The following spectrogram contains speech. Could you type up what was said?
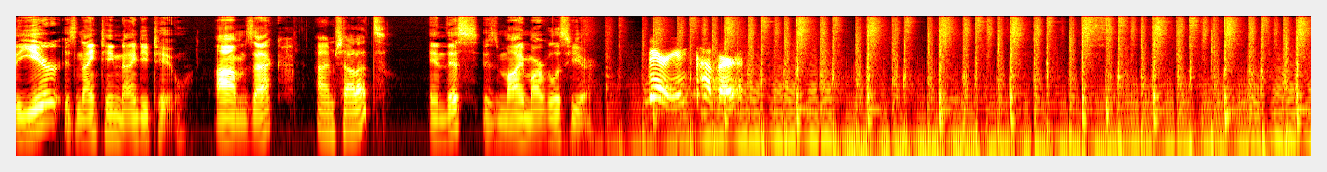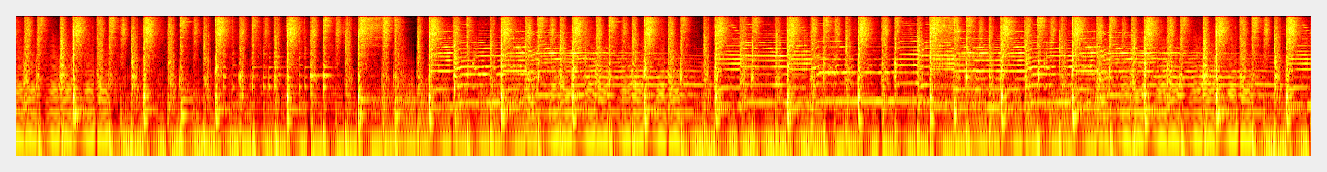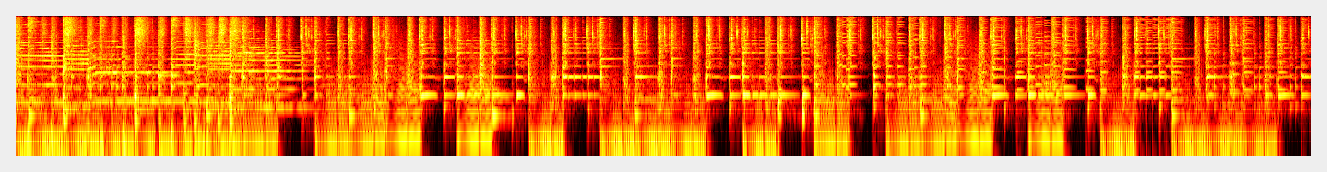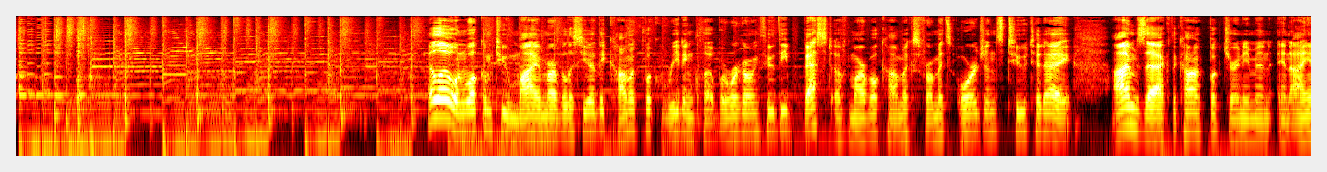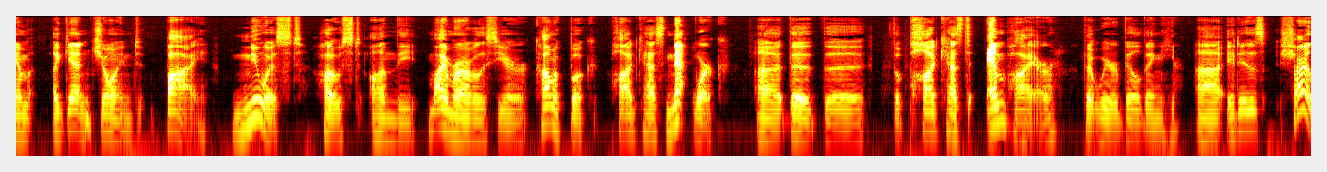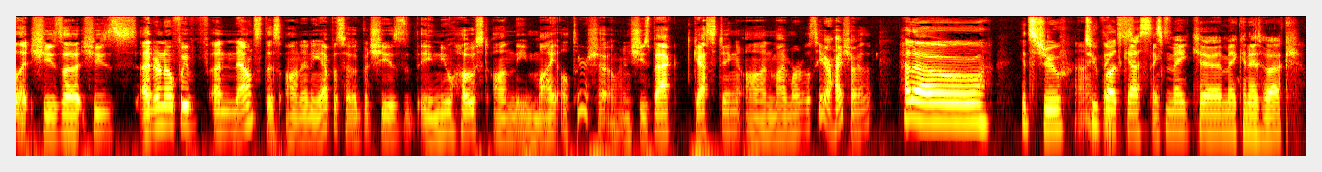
The year is 1992. I'm Zach, I'm Charlotte. and this is My Marvelous Year. Variant cover. Welcome to My Marvelous Year, the comic book reading club, where we're going through the best of Marvel Comics from its origins to today. I'm Zach, the comic book journeyman, and I am again joined by newest host on the My Marvelous Year comic book podcast network, uh, the the the podcast empire that we're building here. Uh, it is Charlotte. She's uh she's I don't know if we've announced this on any episode, but she's a new host on the My Altair show, and she's back guesting on My Marvelous Year. Hi, Charlotte. Hello. It's true. Hi, Two thanks- podcasts thanks. make uh, make a network.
